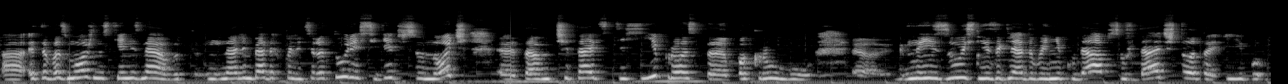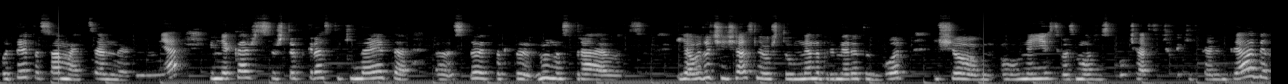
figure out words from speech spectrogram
а, это возможность, я не знаю, вот на Олимпиадах по литературе сидеть всю ночь, э, там читать стихи просто по кругу, э, наизусть, не заглядывая никуда, обсуждать что-то, и вот это самое ценное для меня, и мне кажется, что как раз-таки на это э, стоит как-то, ну, настраиваться. Я вот очень счастлива, что у меня, например, этот год еще у меня есть возможность поучаствовать в каких-то олимпиадах,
